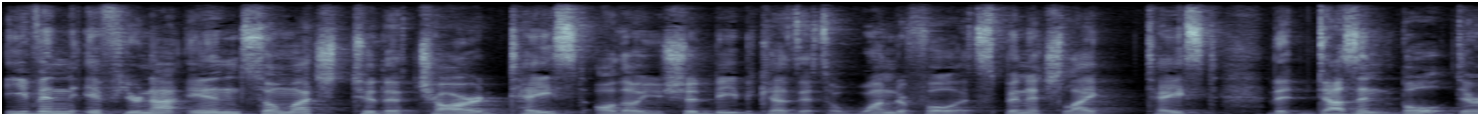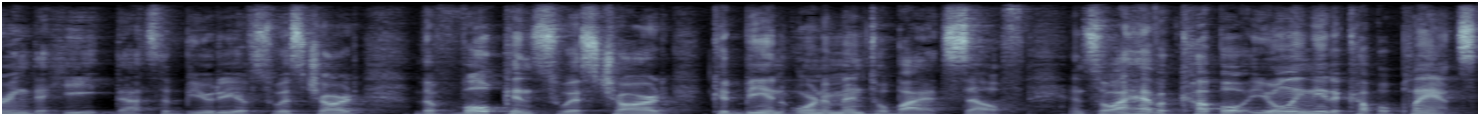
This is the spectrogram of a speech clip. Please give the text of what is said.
even if you're not in so much to the chard taste, although you should be because it's a wonderful spinach-like taste that doesn't bolt during the heat, that's the beauty of Swiss chard. The Vulcan Swiss chard could be an ornamental by itself. And so I have a couple, you only need a couple plants.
